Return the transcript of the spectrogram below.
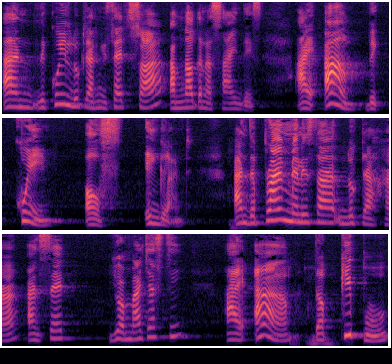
And the queen looked at me and said, "Sir, I'm not going to sign this. I am the queen of England." And the prime minister looked at her and said, Your Majesty, I am the people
